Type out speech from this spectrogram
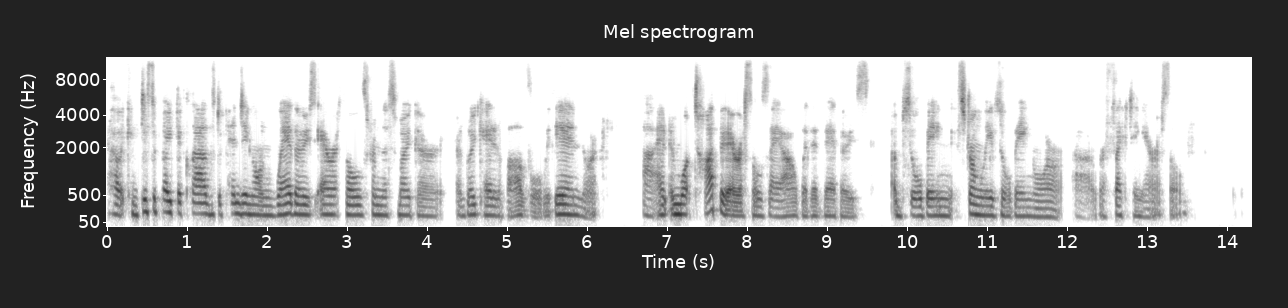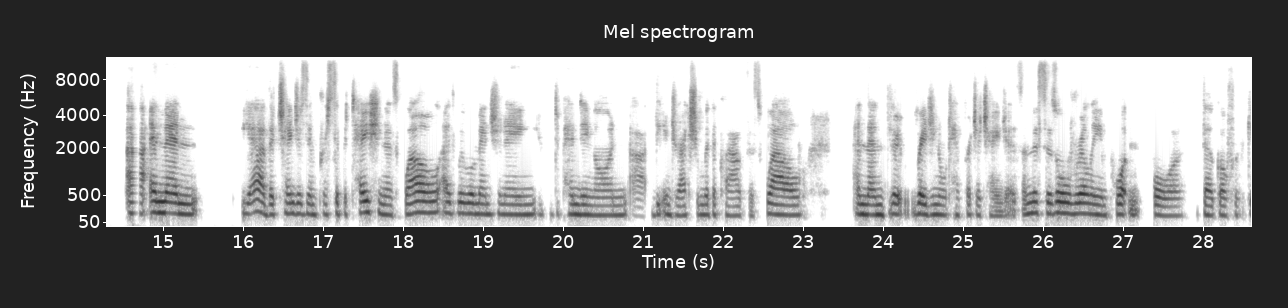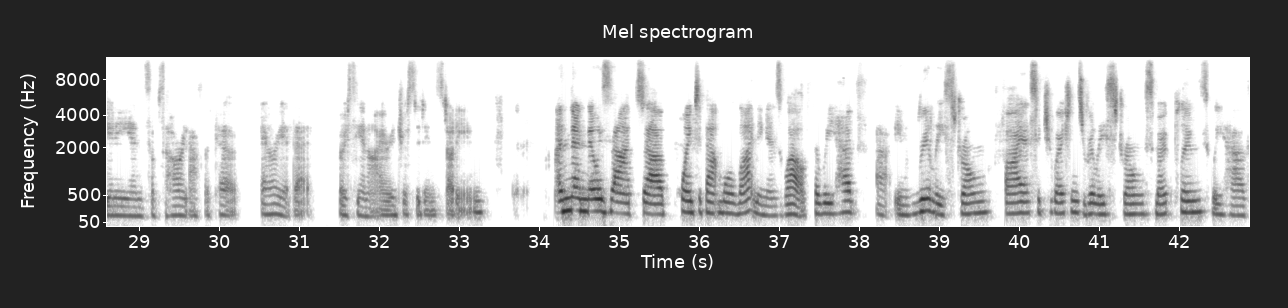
how it can dissipate the clouds depending on where those aerosols from the smoke are, are located above or within, or uh, and, and what type of aerosols they are, whether they're those absorbing, strongly absorbing or uh, reflecting aerosols. Uh, and then, yeah, the changes in precipitation as well, as we were mentioning, depending on uh, the interaction with the clouds as well. And then the regional temperature changes. And this is all really important for the Gulf of Guinea and Sub-Saharan Africa area that OC and I are interested in studying. And then there was that uh, point about more lightning as well. So we have uh, in really strong fire situations, really strong smoke plumes, we have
